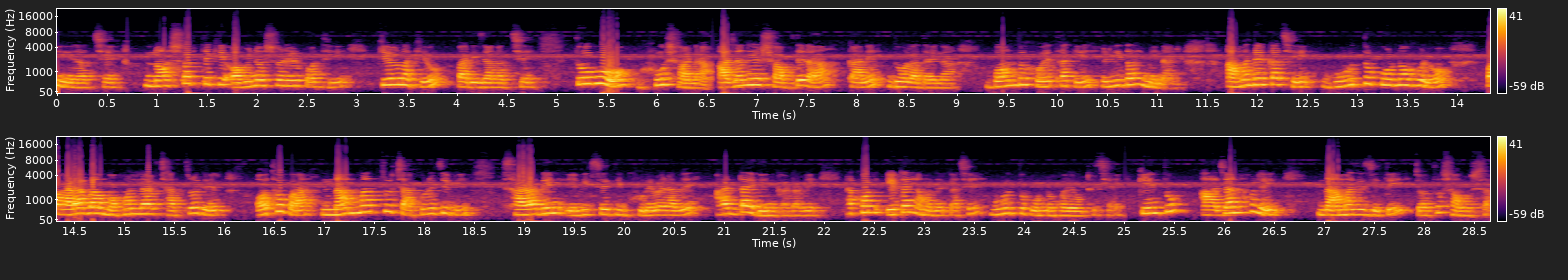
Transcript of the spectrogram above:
নিয়ে যাচ্ছে। নশ্বর থেকে অবিনশ্বরের পথে কেউ না কেউ পাড়ি জানাচ্ছে। তবুও ঘুষ হয় না, আজানের শব্দেরা কানে দোলা দেয় না, বন্ধ হয়ে থাকে হৃদয় মিনার। আমাদের কাছে গুরুত্বপূর্ণ হলো পাড়া বা মহল্লার ছাত্রদের অথবা নামমাত্র চাকরিজীবী সারাদিন এদিক সেদিক ঘুরে বেড়াবে, আড্ডায় দিন কাটাবে। এখন এটাই আমাদের কাছে গুরুত্বপূর্ণ হয়ে উঠেছে। কিন্তু আজান হলেই নামাজে যেতে যত সমস্যা।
